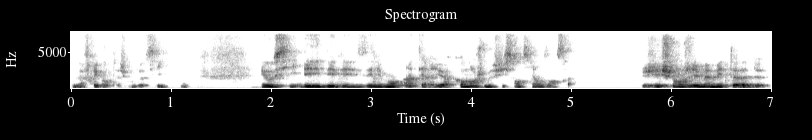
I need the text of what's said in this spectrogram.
la fréquentation de votre site. Et aussi des, des, éléments intérieurs, comment je me suis senti en faisant ça? J'ai changé ma méthode,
